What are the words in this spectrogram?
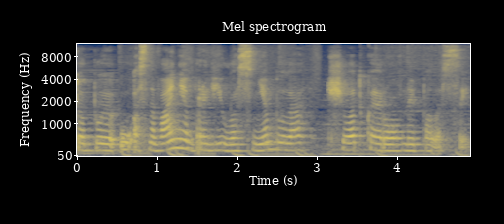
чтобы у основания брови у вас не было четкой ровной полосы.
